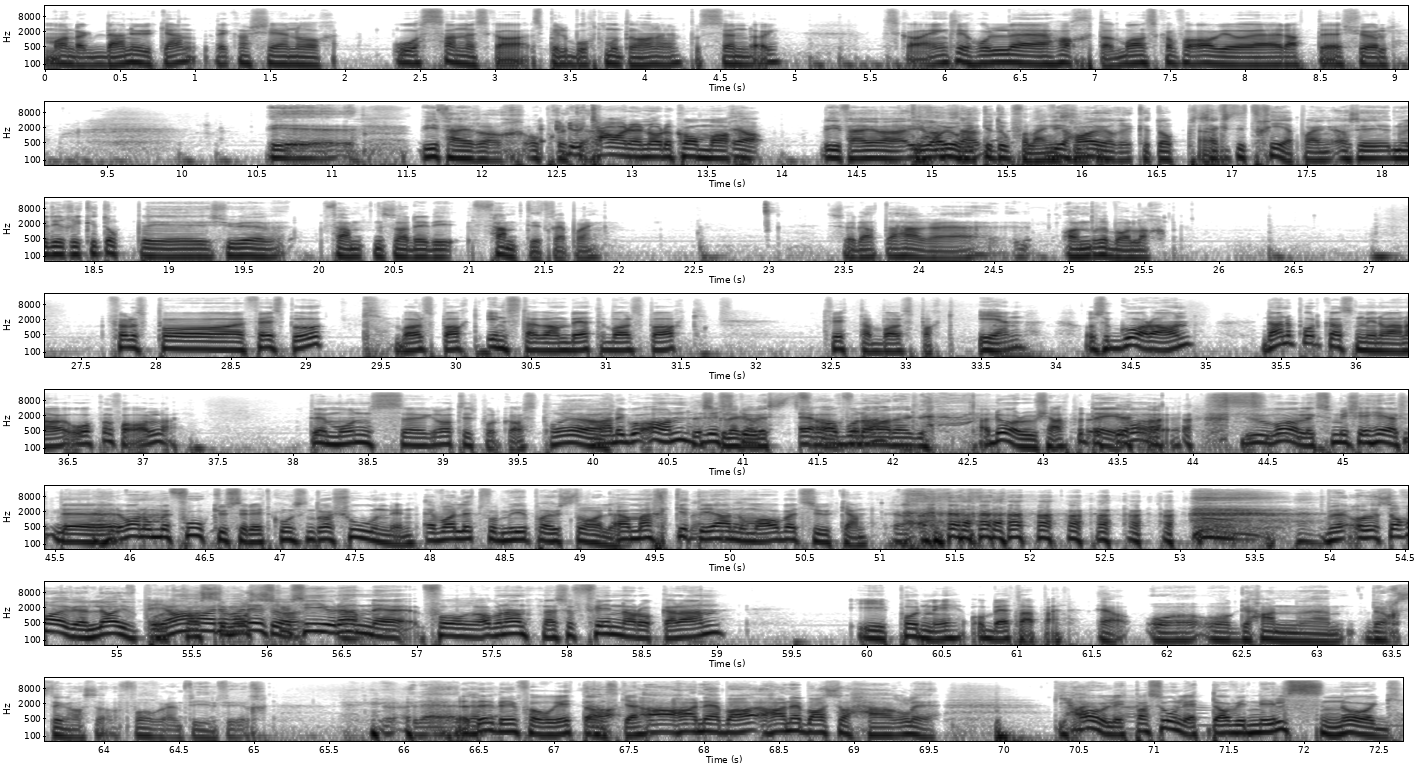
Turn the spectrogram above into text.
mandag denne uken. Det kan skje når Åsane skal spille bort mot Ranheim på søndag. Skal egentlig holde hardt at Brann skal få avgjøre dette sjøl. Vi, vi feirer Du tar det når det kommer! Ja, vi feirer De har jo rykket opp for lenge siden. De har jo rykket opp. Ja. 63 poeng. Altså, når de rykket opp i 2015, så hadde de 53 poeng. Så dette her er andre boller. Følg oss på Facebook, Ballspark. Instagram BT Ballspark. Twitter Ballspark1. Og så går det an. Denne podkasten, mine venner, er åpen for alle. Det er Mons eh, gratispodkast. Oh, ja. Men det går an Det hvis du visst. er abonnent. jeg Ja, da har du skjerpet deg. Var, du var liksom ikke helt eh, Det var noe med fokuset ditt, konsentrasjonen din. Jeg var litt for mye på Jeg har merket det gjennom arbeidsuken. Men, og så har vi en livepodkast Ja, det var det jeg skulle si. Jo, den For abonnentene så finner dere den i Podme og BT-appen. Ja, og, og han eh, Børsting, altså. For en fin fyr. Det, Det er din favorittdanske. Ja, han, er bare, han er bare så herlig. De har jo litt personlighet. David Nilsen òg.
